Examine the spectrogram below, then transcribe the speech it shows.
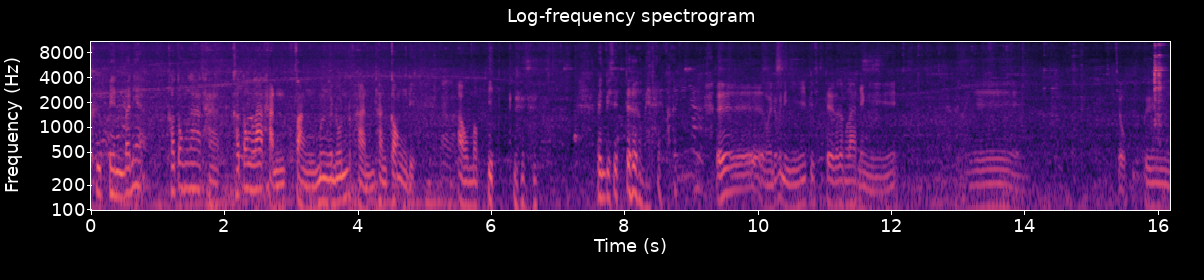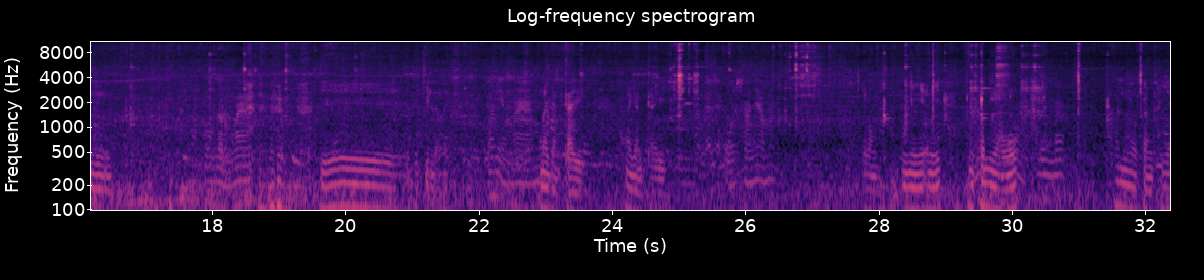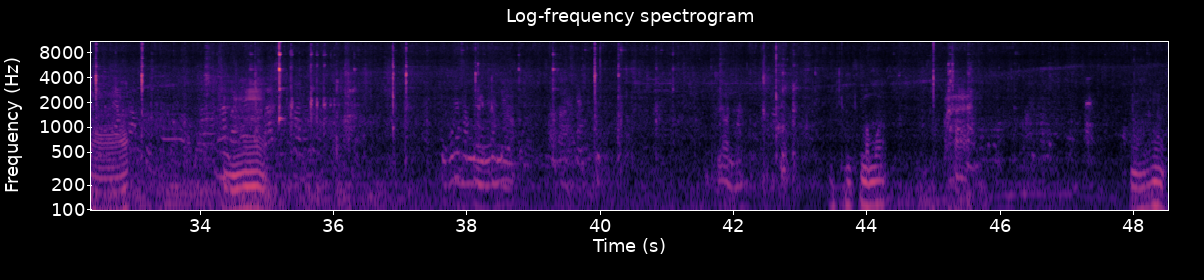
คือเป็นปะเนี่ยเขาต้องลาดหาเขาต้องลาดหันฝั่งมือนู้นผ่านทางกล้องดิ เอามาปิด เป็นพรีเซนเตอร์ไม่ได้ปะเออมันต้องเป็นอย่างนี้พรีเซนเตอร์ก็ต้องลาดอย่างนี้นี่จบปึ้งหล่นมากเย้ไปกินแล้วเลยก็เหนียวมามาอย่างไกลมาอย่างไกลโอ้ช้อนยาวมาก ลองมีอันนี้มีข้าวเหนียวนิ่มมากข้าวเหนียวสังขยาอืมหล่นมากมะม่วงผ่าอืม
